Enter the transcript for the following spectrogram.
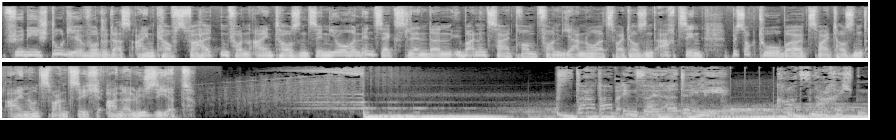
Für die Studie wurde das Einkaufsverhalten von 1000 Senioren in sechs Ländern über einen Zeitraum von Januar 2018 bis Oktober 2021 analysiert. Startup Insider Daily. Kurznachrichten.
